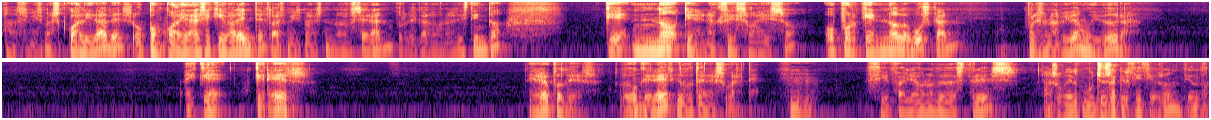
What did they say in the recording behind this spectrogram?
con las mismas cualidades o con cualidades equivalentes, las mismas no serán porque cada uno es distinto, que no tienen acceso a eso o porque no lo buscan, porque es una vida muy dura hay que querer. Tener poder, luego mm. querer y luego tener suerte. Mm. Si falla uno de los tres... Asumir muchos sacrificios, ¿no? Entiendo,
